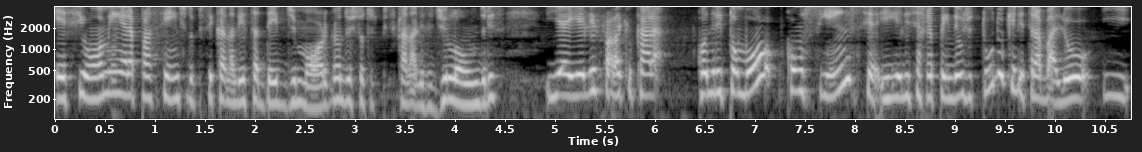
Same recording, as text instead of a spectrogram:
Esse homem era paciente do psicanalista David Morgan, do Instituto de Psicanálise de Londres. E aí ele fala que o cara, quando ele tomou consciência e ele se arrependeu de tudo que ele trabalhou e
